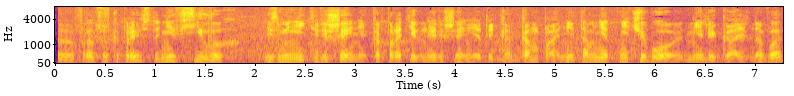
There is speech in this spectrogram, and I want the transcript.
Французское правительство не в силах изменить решение, корпоративное решение этой компании. Там нет ничего нелегального.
